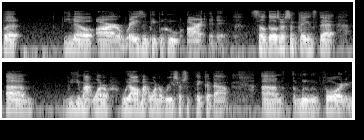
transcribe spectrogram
but you know are raising people who are in it? So, those are some things that um, we might want to we all might want to research and think about um, moving forward and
